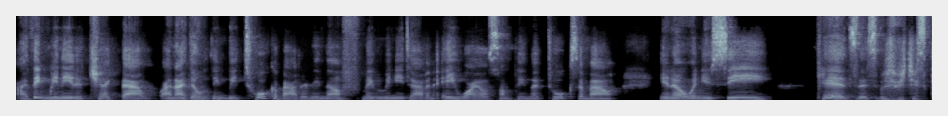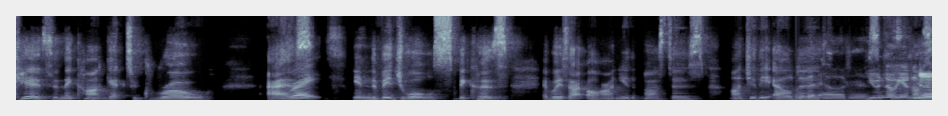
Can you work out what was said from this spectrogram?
I think we need to check that. And I don't think we talk about it enough. Maybe we need to have an AY or something that talks about, you know, when you see kids, they're supposed to be just kids and they can't get to grow as Right. individuals because everybody's like, oh, aren't you the pastors? Aren't you the Or the elders? elders. You know you're not Yeah.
